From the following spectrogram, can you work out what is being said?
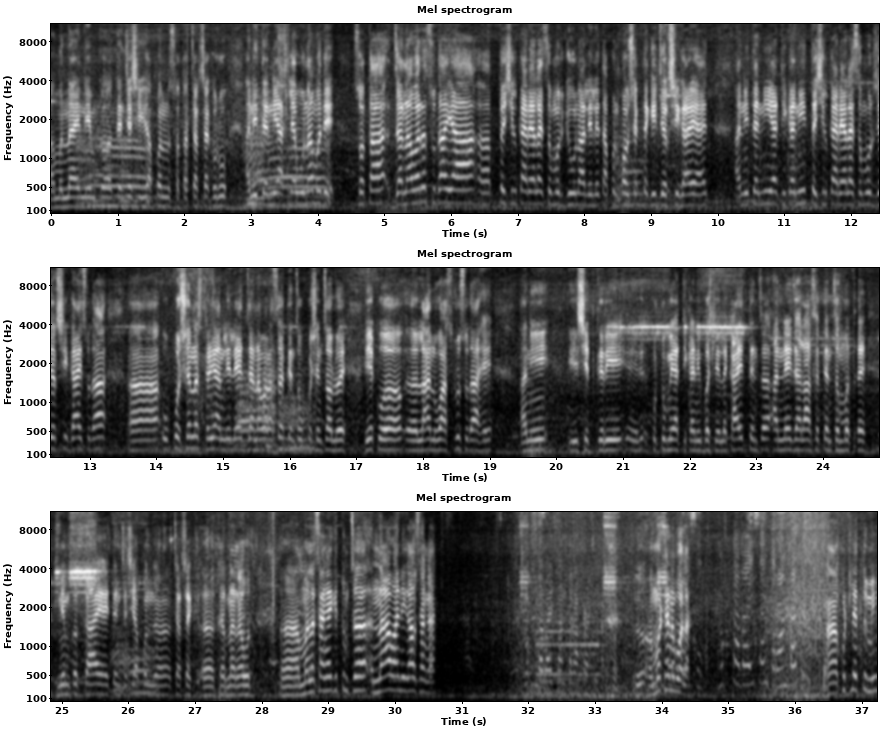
म्हणणं आहे नेमकं. त्यांच्याशी आपण स्वतः चर्चा करू. आणि त्यांनी असल्या उन्हामध्ये स्वतः जनावरं सुद्धा या तहसील कार्यालयासमोर घेऊन आलेले आहेत. आपण पाहू शकता की जर्सी गाय आहेत. आणि त्यांनी या ठिकाणी तहसील कार्यालयासमोर जर्सी गाय सुद्धा उपोषणस्थळी आणलेले आहेत. जनावरांसह त्यांचं उपोषण चालू आहे. एक लहान वासरू सुद्धा आहे. आणि ही शेतकरी कुटुंब या ठिकाणी बसलेलं. काय त्यांचा अन्याय झाला असं त्यांचं मत आहे? नेमकं काय आहे त्यांच्याशी आपण चर्चा करणार आहोत. मला सांगा की तुमचं नाव आणि गाव सांगा. मोठ्यानं बोला. हां कुठले आहेत तुम्ही?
